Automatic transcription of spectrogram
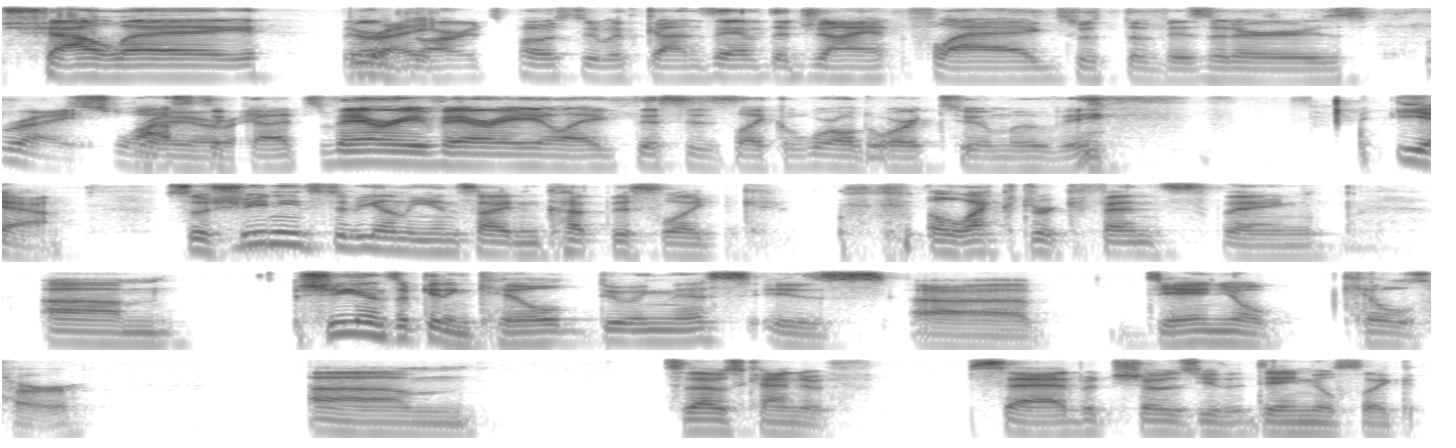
chalet. There Right. are guards posted with guns. They have the giant flags with the visitors right, swastika. It's very very like this is like a World War II movie. Yeah. So she needs to be on the inside and cut this like electric fence thing. Um, she ends up getting killed doing this. Is uh, Daniel kills her. Um, so that was kind of sad, but shows you that Daniel's like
